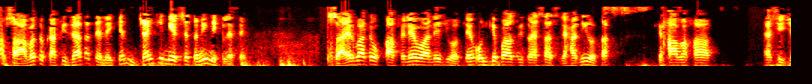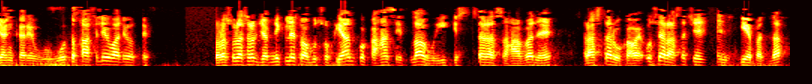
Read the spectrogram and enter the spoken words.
اب صحابہ تو کافی زیادہ تھے، لیکن جنگ کی نیت سے تو نہیں نکلے تھے۔ ظاہر بات ہے، وہ قافلے والے جو ہوتے ہیں، ان کے پاس بھی تو ایسا اسلحہ نہیں ہوتا کہ خواہ بخواہ ایسی جنگ کرے، وہ وہ تو قافلے والے ہوتے۔ تو رسول اللہ علیہ وسلم جب نکلے تو ابو سفیان کو کہاں سے اطلاع ہوئی؟ کس طرح صحابہ نے راستہ روکا ہوا ہے؟ اس نے راستہ چینج کیا بدلا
